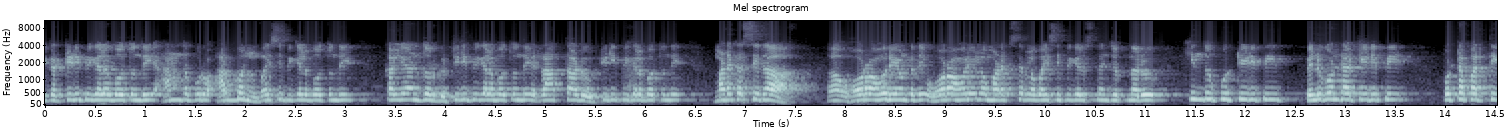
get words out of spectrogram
ఇక్కడ టీడీపీ గెలబోతుంది అనంతపురం అర్బన్ వైసీపీ గెలబోతుంది కళ్యాణ్ దుర్గ్ టీడీపీ గెలబోతుంది రాప్తాడు టీడీపీ గెలబోతుంది మడకసిర హోరాహోరీ ఉంటుంది. హోరాహోరీలో మడకసిరలో వైసీపీ గెలుస్తుందని చెప్తున్నారు. Hindupur TDP Penukonda TDP Puttaparthi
